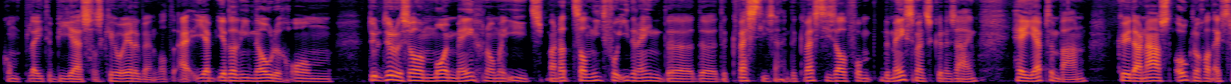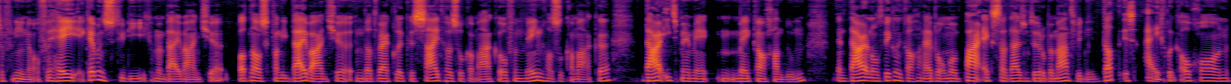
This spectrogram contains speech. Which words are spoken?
complete BS, als ik heel eerlijk ben. Want eh, je hebt, je hebt dat niet nodig om Natuurlijk is wel een mooi meegenomen iets, maar dat zal niet voor iedereen de, de, de kwestie zijn. De kwestie zal voor de meeste mensen kunnen zijn: hey, je hebt een baan, kun je daarnaast ook nog wat extra verdienen? Of hey, ik heb een studie, ik heb een bijbaantje. Wat nou als ik van die bijbaantje een daadwerkelijke side hustle kan maken of een main hustle kan maken, daar iets mee, mee, kan gaan doen en daar een ontwikkeling kan gaan hebben om een paar extra duizend euro per maand te verdienen. Dat is eigenlijk al gewoon.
